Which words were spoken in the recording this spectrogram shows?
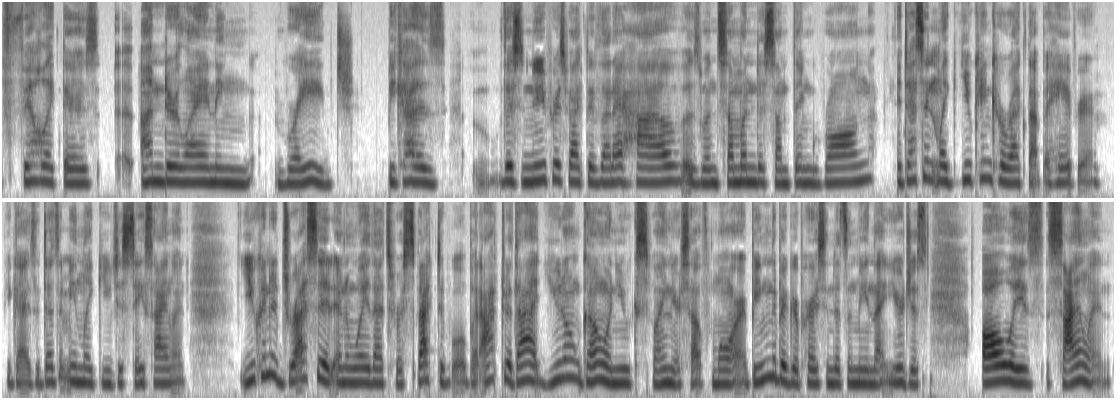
feel like there's underlining rage because this new perspective that I have is when someone does something wrong, it doesn't like you can correct that behavior, you guys. It doesn't mean like you just stay silent. You can address it in a way that's respectable, but after that, you don't go and you explain yourself more. Being the bigger person doesn't mean that you're just always silent.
